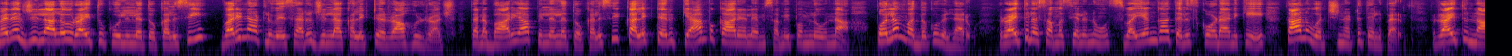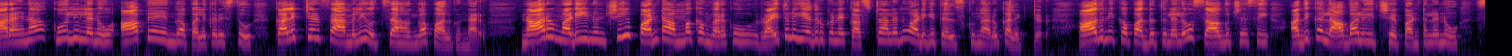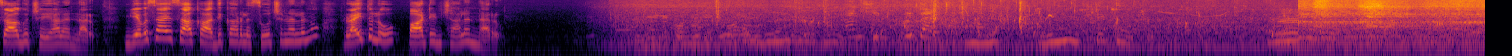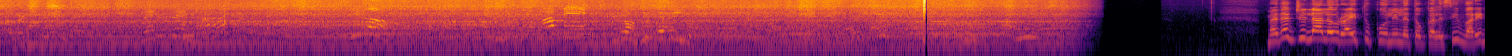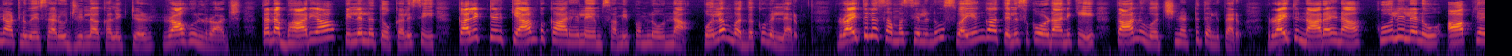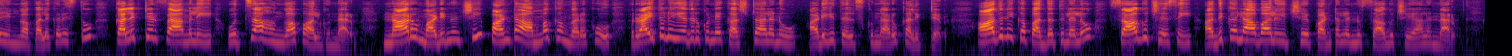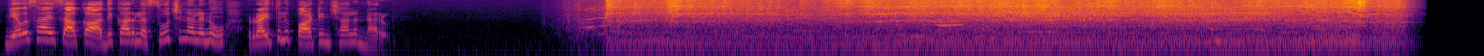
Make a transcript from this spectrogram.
మెదక్ జిల్లాలో రైతు కూలీలతో కలిసి వరి నాట్లు వేశారు జిల్లా కలెక్టర్ రాహుల్ రాజ్. తన భార్య పిల్లలతో కలిసి కలెక్టర్ క్యాంపు కార్యాలయం సమీపంలో ఉన్న పొలం వద్దకు వెళ్ళారు. రైతుల సమస్యలను స్వయంగా తెలుసుకోవడానికి తాను వచ్చినట్టు తెలిపారు. రైతు నారాయణ కూలీలను ఆప్యాయంగా పలకరిస్తూ కలెక్టర్ ఫ్యామిలీ ఉత్సాహంగా పాల్గొన్నారు. నారు మడి నుంచి పంట అమ్మకం వరకు రైతులు ఎదుర్కొనే కష్టాలను అడిగి తెలుసుకున్నారు కలెక్టర్. ఆధునిక పద్ధతులలో సాగు చేసి అధిక లాభాలు ఇచ్చే పంటలను సాగు చేయాలన్నారు. వ్యవసాయ శాఖ అధికారుల సూచనలను రైతులు పాటించాలన్నారు. Não, de covinhos. మెదక్ జిల్లాలో రైతు కూలీలతో కలిసి వరి నాట్లు వేశారు జిల్లా కలెక్టర్ రాహుల్ రాజ్. తన భార్య పిల్లలతో కలిసి కలెక్టర్ క్యాంపు కార్యాలయం సమీపంలో ఉన్న పొలం వద్దకు వెళ్ళారు. రైతుల సమస్యలను స్వయంగా తెలుసుకోవడానికి తాను వచ్చినట్టు తెలిపారు. రైతు నారాయణ కూలీలను ఆప్యాయంగా పలకరిస్తూ కలెక్టర్ ఫ్యామిలీ ఉత్సాహంగా పాల్గొన్నారు. నారు మడి నుంచి పంట అమ్మకం వరకు రైతులు ఎదుర్కొనే కష్టాలను అడిగి తెలుసుకున్నారు కలెక్టర్. ఆధునిక పద్ధతులలో సాగు చేసి అధిక లాభాలు ఇచ్చే పంటలను సాగు చేయాలన్నారు. వ్యవసాయ శాఖ అధికారుల సూచనలను రైతులు పాటించాలన్నారు.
